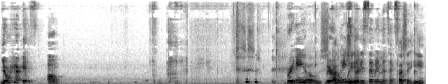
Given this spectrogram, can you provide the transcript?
your hair is um. Brittany, Yo, we're on page wig. 37 in the text. That's a he.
